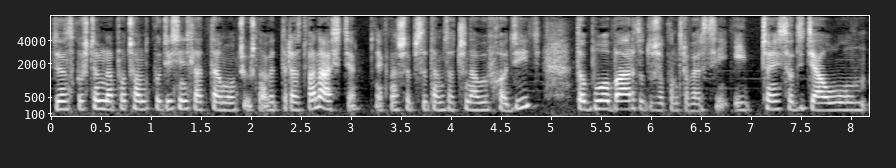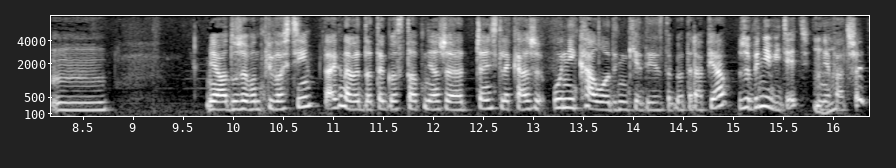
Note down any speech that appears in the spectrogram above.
W związku z czym na początku 10 lat temu, czy już nawet teraz 12, jak nasze psy tam zaczynały wchodzić, to było bardzo dużo kontrowersji i część oddziału mm, miała duże wątpliwości, tak? Nawet do tego stopnia, że część lekarzy unikało dni, kiedy jest dogoterapia, żeby nie widzieć, nie patrzeć,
